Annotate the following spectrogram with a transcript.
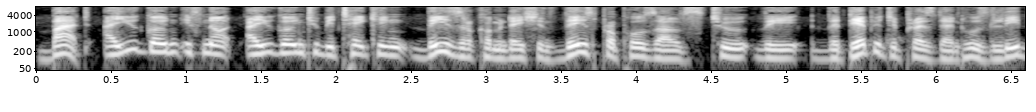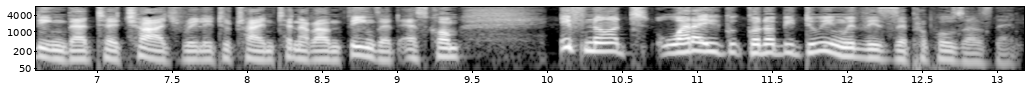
But are you going, if not, are you going to be taking these recommendations, these proposals to the, the deputy president who's leading that charge really to try and turn around things at Eskom? If not, what are you going to be doing with these proposals then?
